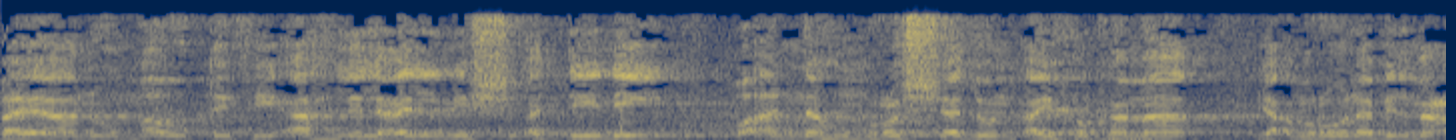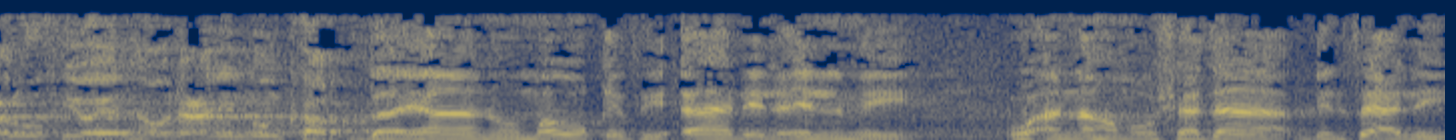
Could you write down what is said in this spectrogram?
بيان موقف أهل العلم الديني وأنهم رشد أي حكماء يأمرون بالمعروف وينهون عن المنكر. بيان موقف أهل العلم وأنهم رشداء بالفعل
